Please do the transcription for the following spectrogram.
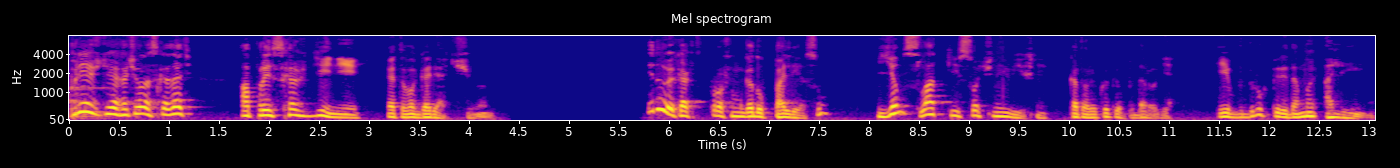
Прежде я хочу рассказать о происхождении этого горячего. Иду я как-то в прошлом году по лесу, ем сладкие сочные вишни, которые купил по дороге. И вдруг передо мной олень.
